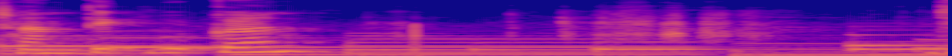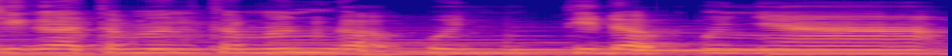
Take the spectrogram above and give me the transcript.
Cantik bukan? Jika teman-teman nggak pun tidak punya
